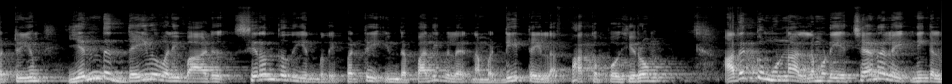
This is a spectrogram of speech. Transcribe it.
பற்றியும் எந்த தெய்வ வழிபாடு சிறந்தது என்பதை பற்றி இந்த பதிவில் நம்ம டீட்டெயிலாக பார்க்க போகிறோம். அதற்கு முன்னால் நம்முடைய சேனலை நீங்கள்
